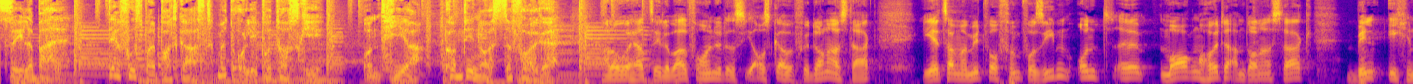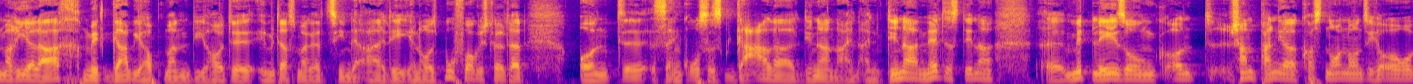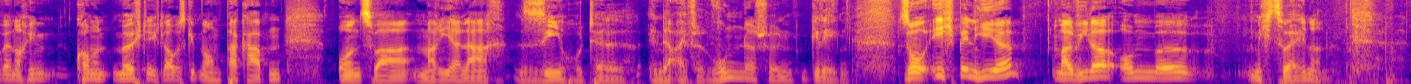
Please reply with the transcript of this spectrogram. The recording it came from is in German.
Herz, Seele, Ball. Der Fußballpodcast mit Uli Potowski. Und hier kommt die neueste Folge. Hallo, Herz, Seele, Ball, Freunde. Das ist die Ausgabe für Donnerstag. Jetzt haben wir Mittwoch, 5.07 Uhr. Und äh, morgen, heute am Donnerstag, bin ich in Maria Lach mit Gabi Hauptmann, die heute im Mittagsmagazin der ARD ihr neues Buch vorgestellt hat. Und äh, es ist ein großes Gala-Dinner, nein, ein Dinner, nettes Dinner äh, mit Lesung und Champagner kostet 99 Euro, wer noch hinkommen möchte. Ich glaube, es gibt noch ein paar Karten. Und zwar Maria Lach Seehotel in der Eifel. Wunderschön gelegen. So, ich bin hier mal wieder, um äh, mich zu erinnern.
